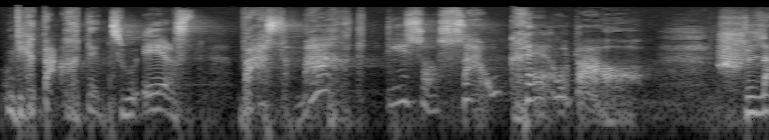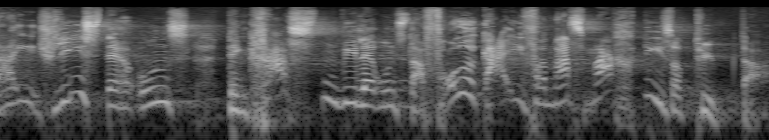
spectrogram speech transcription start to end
Und ich dachte zuerst, was macht dieser Saukerl da? Schließt er uns den Kasten, will er uns da vollgeifern? Was macht dieser Typ da?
